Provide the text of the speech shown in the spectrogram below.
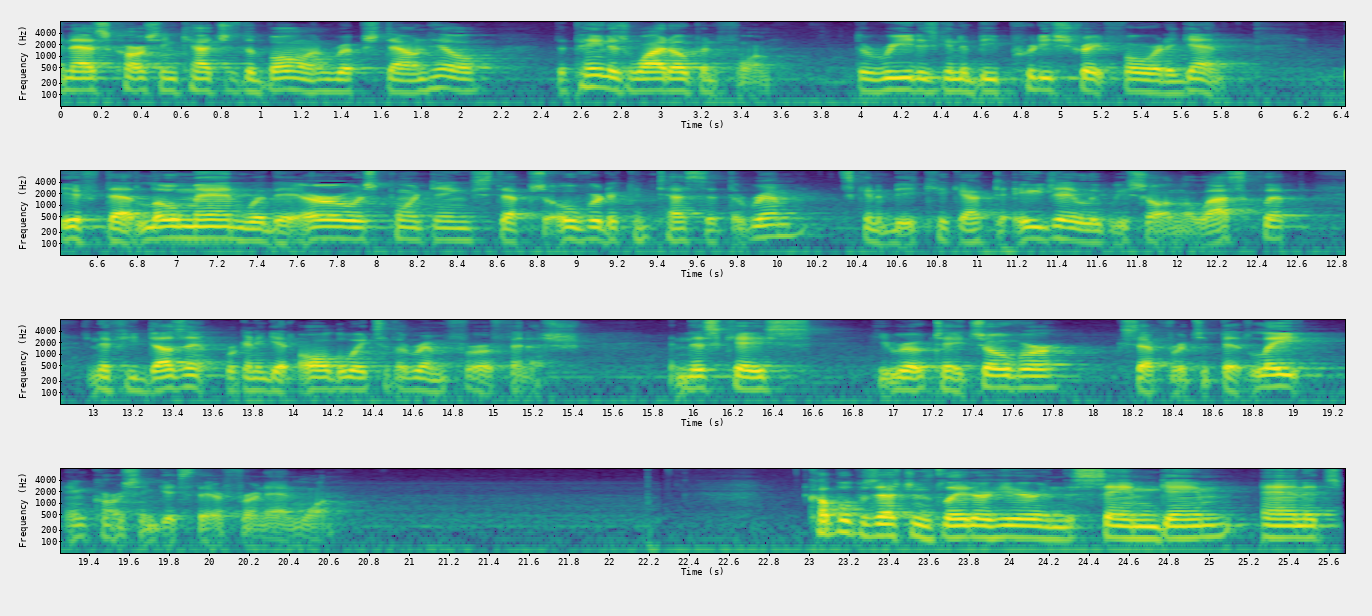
And as Carson catches the ball and rips downhill, the paint is wide open for him. The read is going to be pretty straightforward again. If that low man where the arrow is pointing steps over to contest at the rim, it's going to be a kick out to AJ like we saw in the last clip. And if he doesn't, we're going to get all the way to the rim for a finish. In this case, he rotates over, except for it's a bit late, and Carson gets there for an and-one. A couple possessions later here in the same game, and it's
